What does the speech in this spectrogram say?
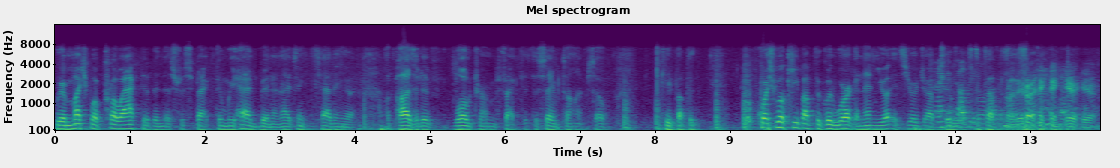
we're much more proactive in this respect than we had been, and I think it's having a, a positive long-term effect at the same time. So keep up the, of course, we'll keep up the good work, and then you, it's your job I to. can tell to people publish. about Right, right, Here, here.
